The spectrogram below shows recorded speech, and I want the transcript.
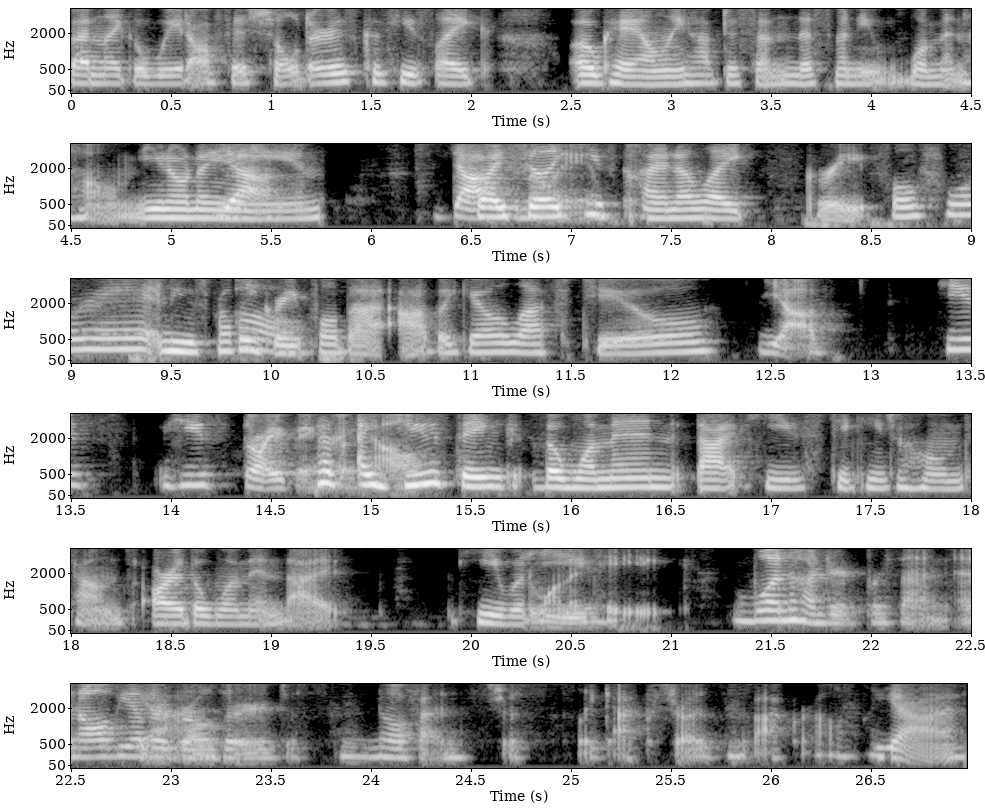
been like a weight off his shoulders because he's like, okay, I only have to send this many women home. You know what I Yeah, mean? So I feel like he's kind of like grateful for it. And he was probably Oh. grateful that Abigail left too. yeah, he's he's thriving Because right I now. do think the women that he's taking to hometowns are the women that he would want to take. 100%. And all the other Yeah. girls are just, no offense, just like extras in the background. Yeah,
